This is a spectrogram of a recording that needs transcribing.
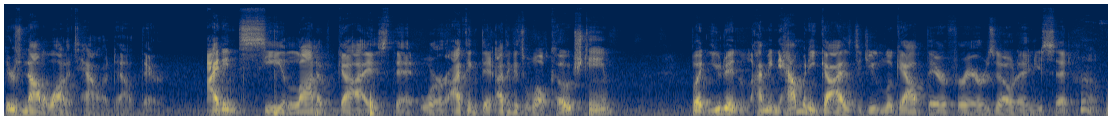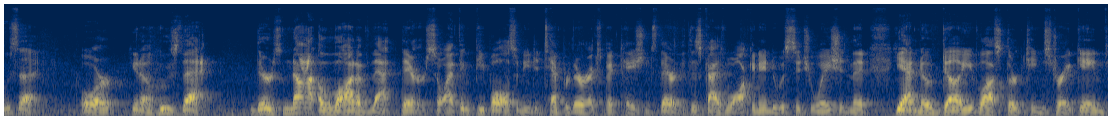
there's not a lot of talent out there. I didn't see a lot of guys that were. I think that I think it's a well coached team, but you didn't. I mean, how many guys did you look out there for Arizona and you said, "Huh, who's that?" Or you know, who's that? There's not a lot of that there. So I think people also need to temper their expectations there. That this guy's walking into a situation that, yeah, no duh, you've lost 13 straight games.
